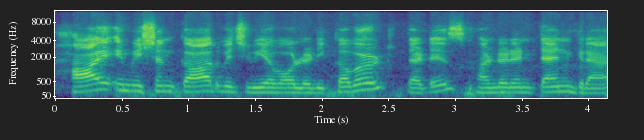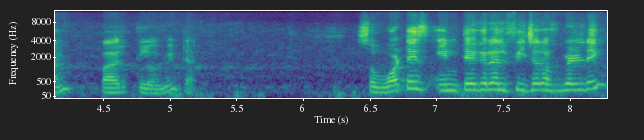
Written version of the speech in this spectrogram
high emission car, which we have already covered, that is 110 gram per kilometer. So what is integral feature of building?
